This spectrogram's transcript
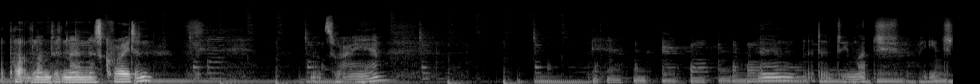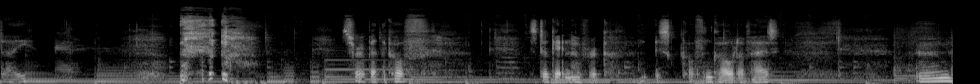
a part of London known as Croydon. That's where I am. And I don't do much each day. Sorry about the cough. Still getting over a, this cough and cold I've had. Um,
